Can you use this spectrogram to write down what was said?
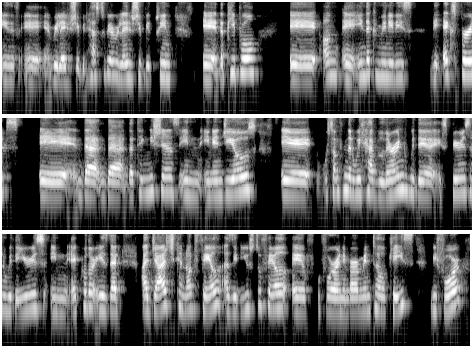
relationship. It has to be a relationship between the people uh, on, uh, in the communities the experts, uh, the, the, the technicians in, in NGOs, uh, eh, something that we have learned with the experience and with the years in Ecuador is that a judge cannot fail as it used to fail uh, for an environmental case before,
